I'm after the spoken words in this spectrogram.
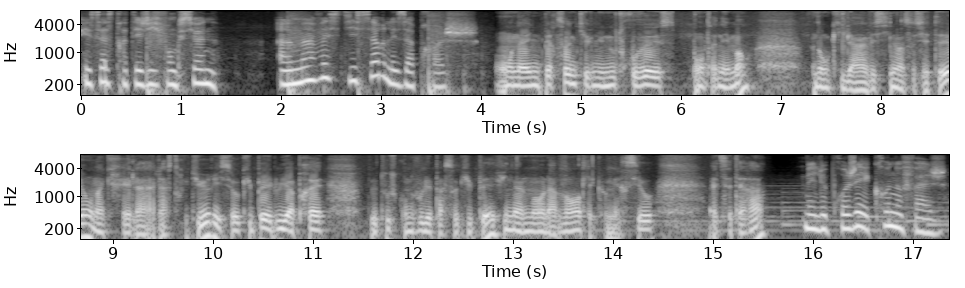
Et sa stratégie fonctionne Un investisseur les approche. On a une personne qui est venue nous trouver spontanément. Donc il a investi dans la société, on a créé la, structure, il s'est occupé lui après de tout ce qu'on ne voulait pas s'occuper, finalement la vente, les commerciaux, etc. Mais le projet est chronophage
